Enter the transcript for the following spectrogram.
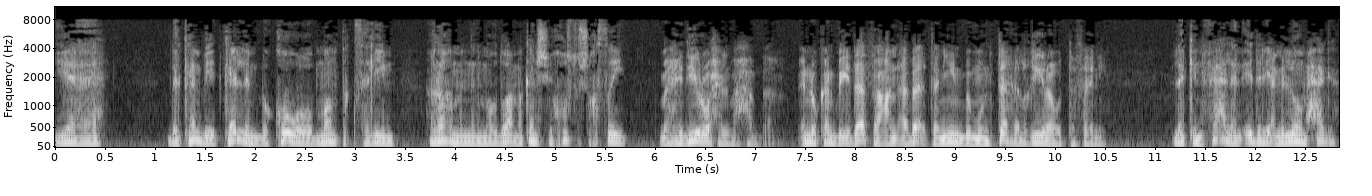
ياه ده كان بيتكلم بقوة وبمنطق سليم رغم إن الموضوع ما كانش يخصه شخصيا. ما هي دي روح المحبة. إنه كان بيدافع عن آباء تانيين بمنتهى الغيرة والتفاني. لكن فعلا قدر يعمل لهم حاجة؟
